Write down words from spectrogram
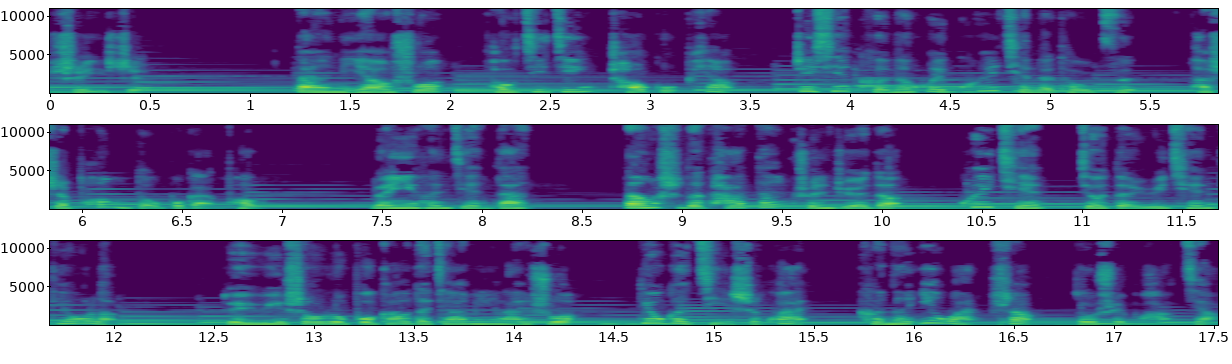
试一试。但你要说投基金、炒股票这些可能会亏钱的投资，他是碰都不敢碰。原因很简单。当时的他单纯觉得亏钱就等于钱丢了，对于收入不高的佳明来说，丢个几十块可能一晚上都睡不好觉。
